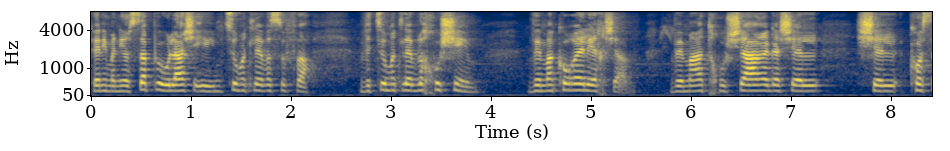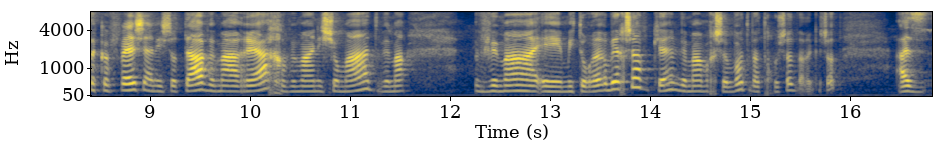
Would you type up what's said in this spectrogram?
כן, אם אני עושה פעולה שהיא עם תשומת לב אסופה, ותשומת לב לחושים, ומה קורה לי עכשיו, ומה התחושה הרגע של, של כוס הקפה שאני שותה, ומה הריח, ומה אני שומעת, ומה, ומה אה, מתעורר בי עכשיו, כן, ומה המחשבות והתחושות והרגשות. אז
